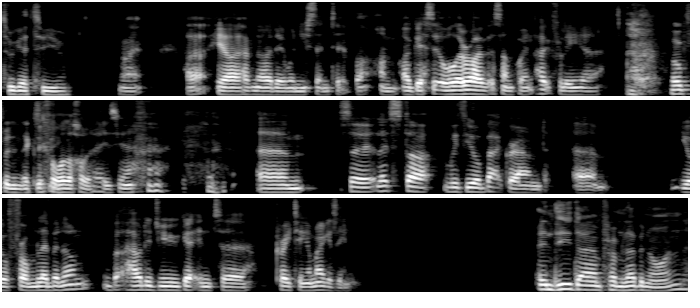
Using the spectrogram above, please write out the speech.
to get to you. right. Uh, yeah, I have no idea when you sent it, but um, I guess it will arrive at some point. Hopefully, uh, Hopefully next before week. the holidays. Yeah. um, so let's start with your background. Um, you're from Lebanon, but how did you get into creating a magazine? Indeed, I am from Lebanon.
